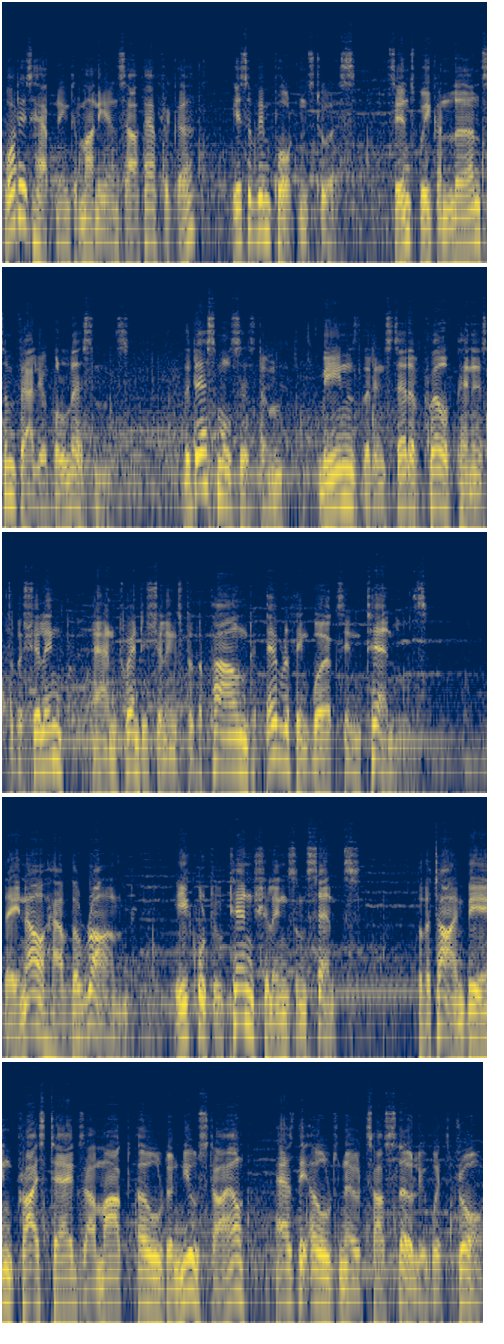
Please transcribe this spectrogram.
What is happening to money in South Africa is of importance to us, since we can learn some valuable lessons. The decimal system means that instead of 12 pennies to the shilling and 20 shillings to the pound, everything works in tens. They now have the rand, equal to 10 shillings and cents. For the time being, price tags are marked old and new style, as the old notes are slowly withdrawn.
